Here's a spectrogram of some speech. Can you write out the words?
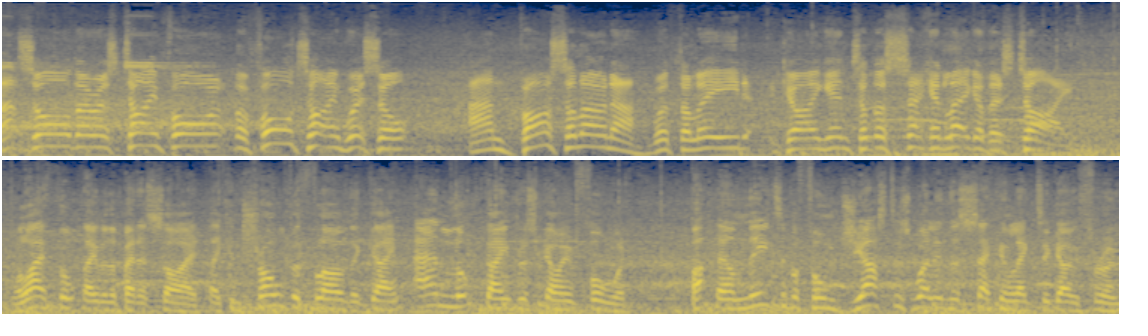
That's all there is time for, the full-time whistle. And Barcelona with the lead going into the second leg of this tie. Well, I thought they were the better side. They controlled the flow of the game and looked dangerous going forward. But they'll need to perform just as well in the second leg to go through.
